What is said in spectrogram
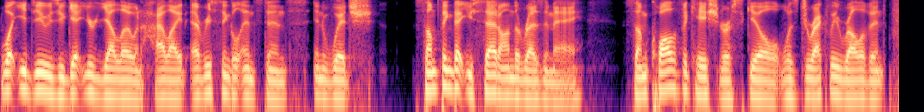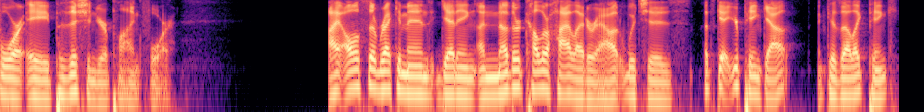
what you do is you get your yellow and highlight every single instance in which something that you said on the resume, some qualification or skill was directly relevant for a position you're applying for. I also recommend getting another color highlighter out, which is let's get your pink out because I like pink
